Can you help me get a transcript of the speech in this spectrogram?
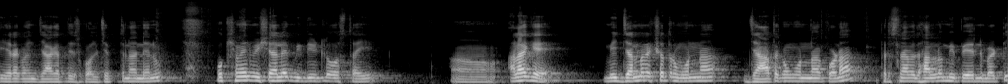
ఏ రకమైన జాగ్రత్త తీసుకోవాలి చెప్తున్నాను నేను. ముఖ్యమైన విషయాలే మీకు దీంట్లో వస్తాయి. అలాగే మీ జన్మ నక్షత్రం ఉన్నా జాతకం ఉన్నా కూడా ప్రశ్న విధానంలో మీ పేరుని బట్టి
